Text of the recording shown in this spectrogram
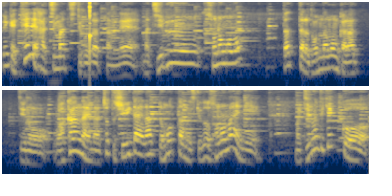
前回手で8マッチってことだったんで、まあ、自分そのものだったらどんなもんかなっていうのを分かんないなちょっと知りたいなって思ったんですけどその前に、まあ、自分って結構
